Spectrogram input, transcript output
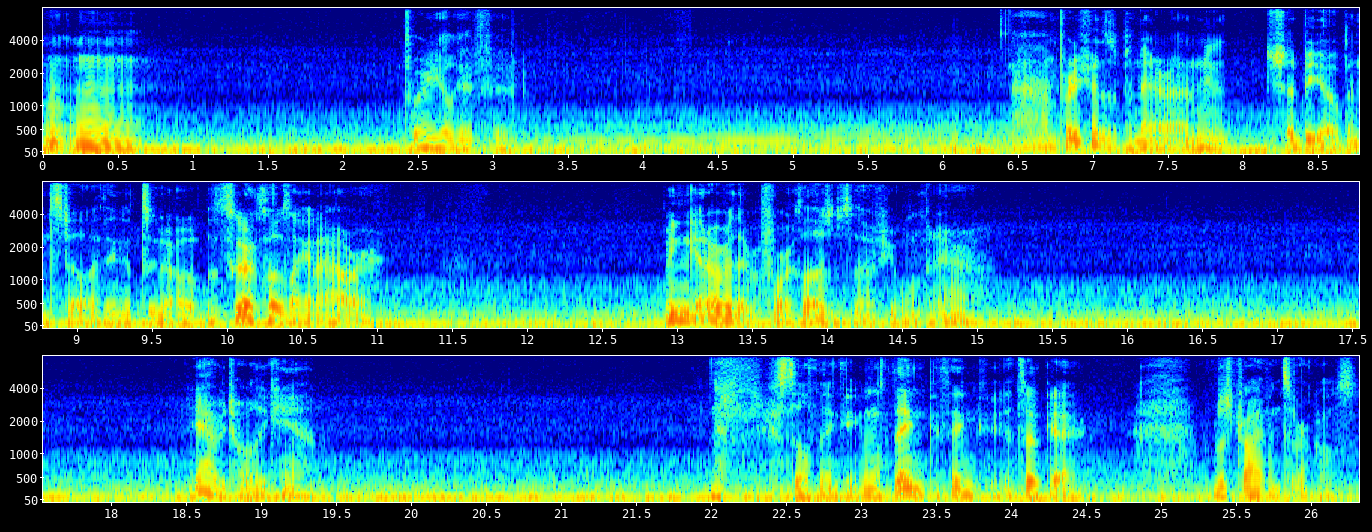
Mm-mm. It's where you'll get food. I'm pretty sure there's Panera. I mean, it should be open still. I think it's gonna it's gonna close like an hour. We can get over there before it closes, though, if you want Panera. Yeah, we totally can. You're still thinking. Well, think, think. It's okay. I'm just driving circles.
